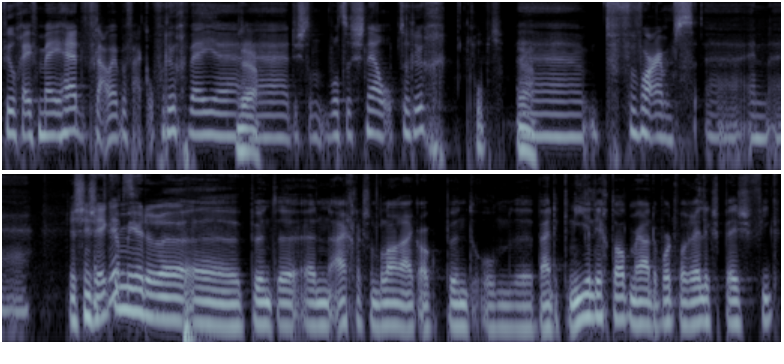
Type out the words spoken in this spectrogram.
veel geven mee. Hè, de vrouwen hebben vaak of rugweeën, Ja. dus dan wordt er snel op de rug klopt. Ja. verwarmd. en Er zijn zeker lukt. meerdere punten. En eigenlijk zo'n belangrijk ook punt om de, bij de knieën ligt dat. Maar ja, dat wordt wel redelijk specifiek.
